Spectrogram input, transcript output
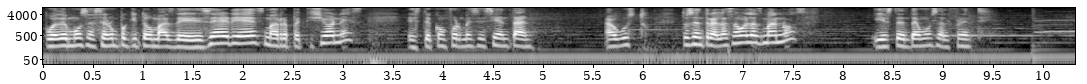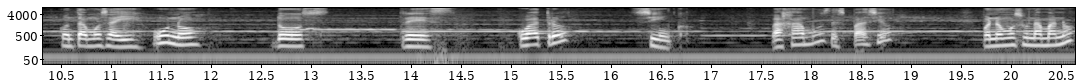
podemos hacer un poquito más de series, más repeticiones, este, conforme se sientan a gusto. Entonces entrelazamos las manos y extendemos al frente. Contamos ahí uno, dos, tres, cuatro, cinco. Bajamos despacio, ponemos una mano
